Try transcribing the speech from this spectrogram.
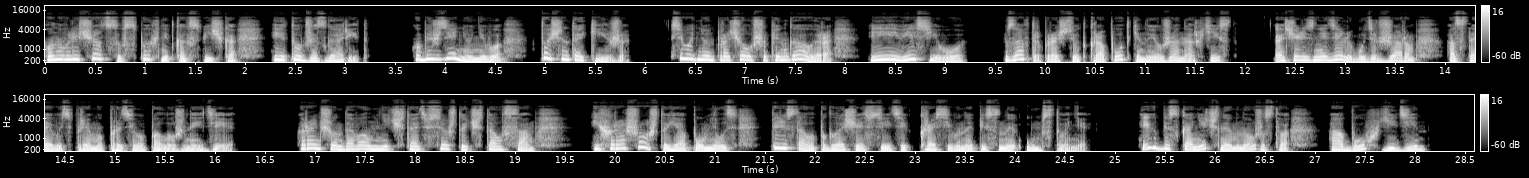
Он увлечется, вспыхнет, как спичка, и тут же сгорит. Убеждения у него точно такие же. Сегодня он прочел Шопенгауэра, и весь его. Завтра прочтет Кропоткина и уже анархист. А через неделю будет жаром отстаивать прямо противоположные идеи. Раньше он давал мне читать все, что читал сам. И хорошо, что я опомнилась, перестала поглощать все эти красиво написанные умствования. Их бесконечное множество, а Бог един.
